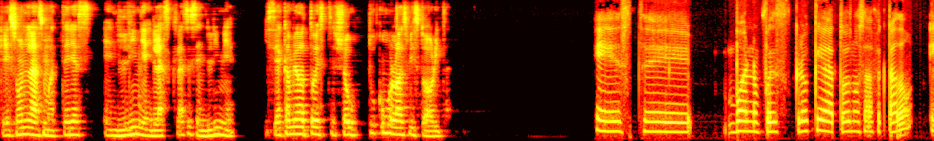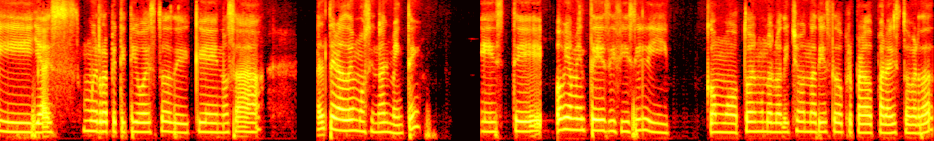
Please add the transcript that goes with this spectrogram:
que son las materias en línea y las clases en línea y se ha cambiado todo este show. ¿Tú cómo lo has visto ahorita? Este, bueno, pues creo que a todos nos ha afectado y ya es muy repetitivo esto de que nos ha alterado emocionalmente. Este, obviamente es difícil y como todo el mundo lo ha dicho, nadie ha estado preparado para esto, ¿verdad?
